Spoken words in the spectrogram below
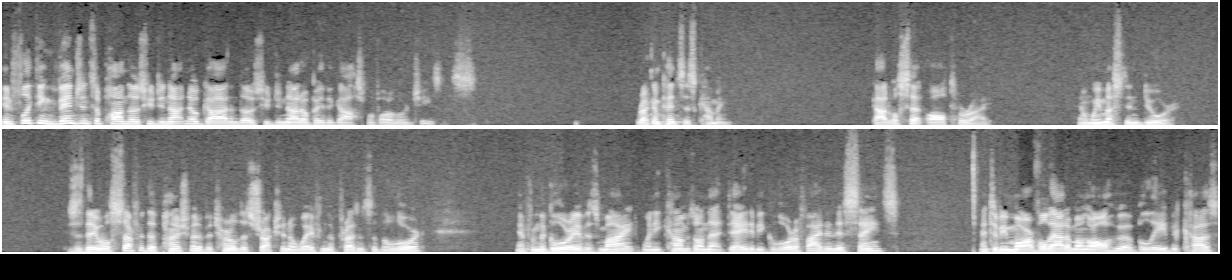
inflicting vengeance upon those who do not know God and those who do not obey the gospel of our Lord Jesus. Recompense is coming. God will set all to right, and we must endure. He says, They will suffer the punishment of eternal destruction away from the presence of the Lord and from the glory of his might when he comes on that day to be glorified in his saints and to be marveled at among all who have believed because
